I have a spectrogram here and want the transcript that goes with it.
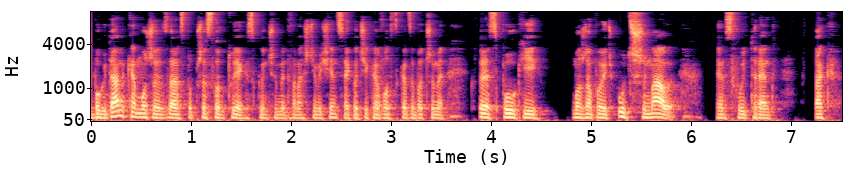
Bogdanka może zaraz to przesortuję, jak skończymy 12 miesięcy. Jako ciekawostka zobaczymy, które spółki, można powiedzieć, utrzymały ten swój trend tak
